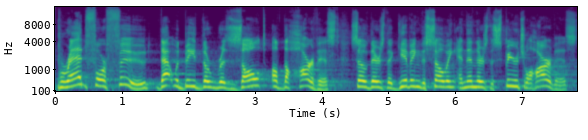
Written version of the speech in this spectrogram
bread for food, that would be the result of the harvest. So there's the giving, the sowing, and then there's the spiritual harvest.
